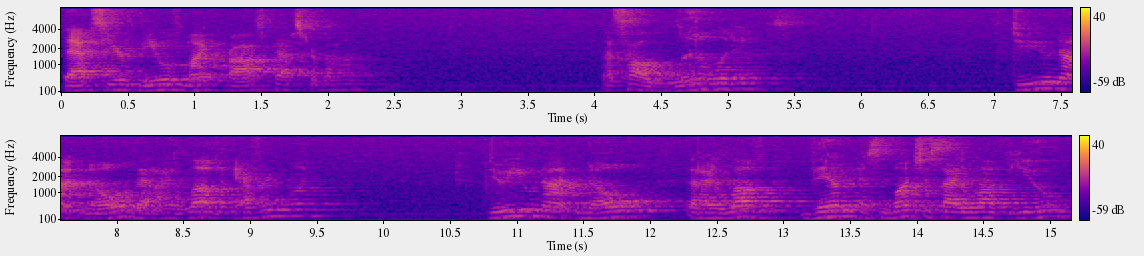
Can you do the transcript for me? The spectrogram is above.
That's your view of my cross, Pastor Bob? That's how little it is? Do you not know that I love everyone? Do you not know that I love them as much as I love you?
